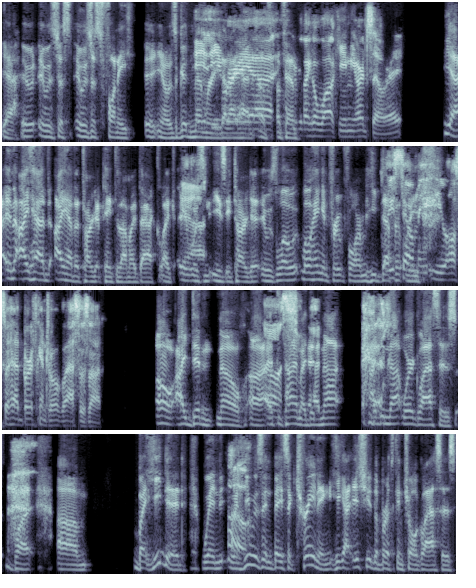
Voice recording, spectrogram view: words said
yeah, it, it was just it was just funny. It- you know, it was a good memory that were I had uh, of, of him. like a walking yard sale, right? Yeah, and I had I had a target painted on my back. Like it was an easy target. It was low low hanging fruit for him. He Please tell definitely. me you also had birth control glasses on. Oh, I didn't know uh, at Oh, the time. I did not. I did not wear glasses, but um, but he did when when Oh. he was in basic training. He got issued the birth control glasses.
